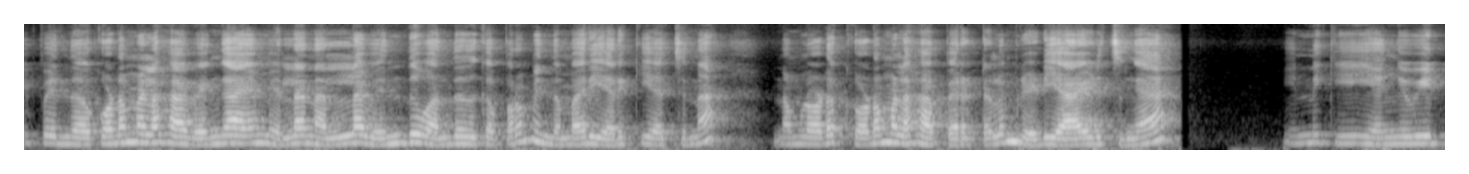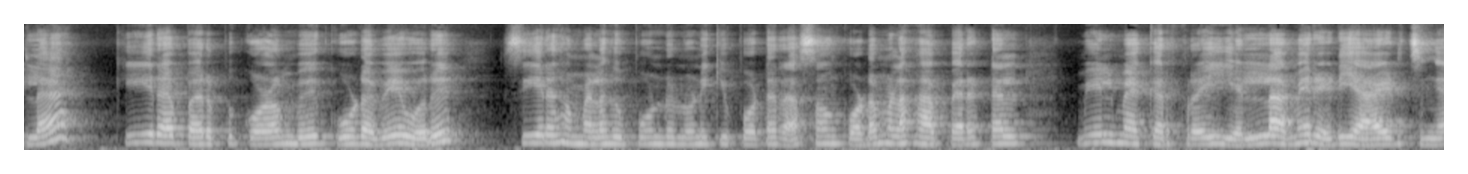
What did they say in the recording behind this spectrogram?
இப்போ இந்த குடமிளகாய் வெங்காயம் எல்லாம் நல்லா வெந்து வந்ததுக்கப்புறம் இந்த மாதிரி இறக்கியாச்சுன்னா நம்மளோட குடமிளகா பெரட்டலும் ரெடி ஆயிடுச்சுங்க. இன்றைக்கி எங்கள் வீட்டில் கீரை பருப்பு குழம்பு கூடவே ஒரு சீரக மிளகு பூண்டு நுணுக்கி போட்ட ரசம் குடமிளகா பெரட்டல் மீல் மேக்கர் ஃப்ரை எல்லாமே ரெடி ஆயிடுச்சுங்க.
